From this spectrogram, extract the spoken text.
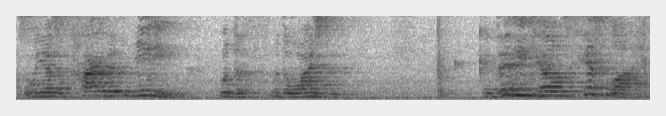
So he has a private meeting with the, with the wise men. And then he tells his lie.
